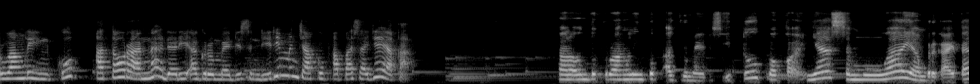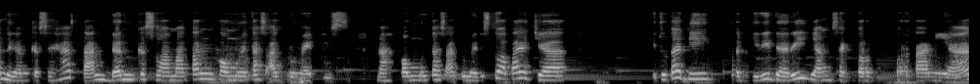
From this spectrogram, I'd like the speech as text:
ruang lingkup atau ranah dari agromedis sendiri mencakup apa saja ya Kak? Kalau untuk ruang lingkup agromedis itu pokoknya semua yang berkaitan dengan kesehatan dan keselamatan komunitas agromedis. Nah, komunitas agromedis itu apa aja? Itu tadi terdiri dari yang sektor pertanian,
